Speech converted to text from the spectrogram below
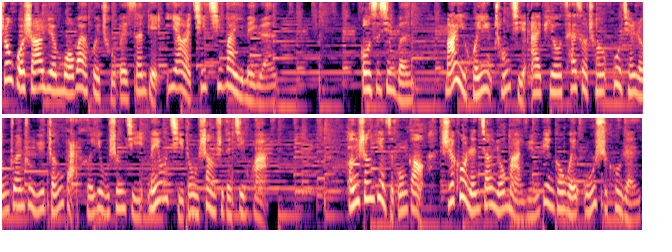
中国十二月末外汇储备三点一二七七万亿美元。公司新闻：蚂蚁回应重启 IPO 猜测称，目前仍专注于整改和业务升级，没有启动上市的计划。恒生电子公告，实控人将由马云变更为无实控人。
